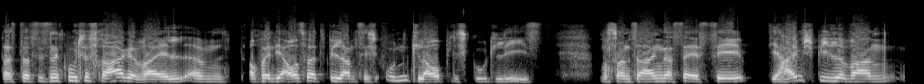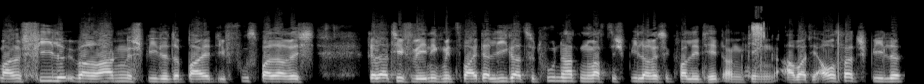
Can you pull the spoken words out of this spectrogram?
das, das ist eine gute Frage, weil ähm, auch wenn die Auswärtsbilanz sich unglaublich gut liest, muss man sagen, dass der SC die Heimspiele waren, waren viele überragende Spiele dabei, die fußballerisch relativ wenig mit zweiter Liga zu tun hatten, was die spielerische Qualität anging. Aber die Auswärtsspiele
